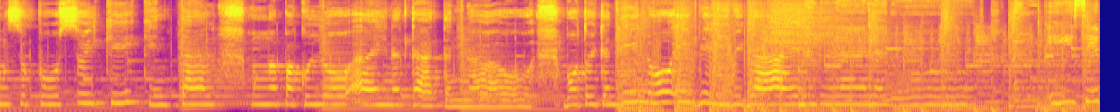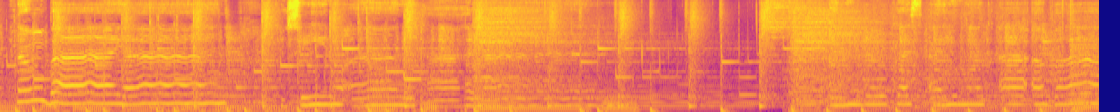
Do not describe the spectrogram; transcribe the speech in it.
Bang sa puso'y kikintal? Mga pakulo ay natatanaw Boto'y kanino ibibigay? Naglalaro ang isip ng bayan Kung sino ang ihahalal Ang bukas ay mag-aabang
